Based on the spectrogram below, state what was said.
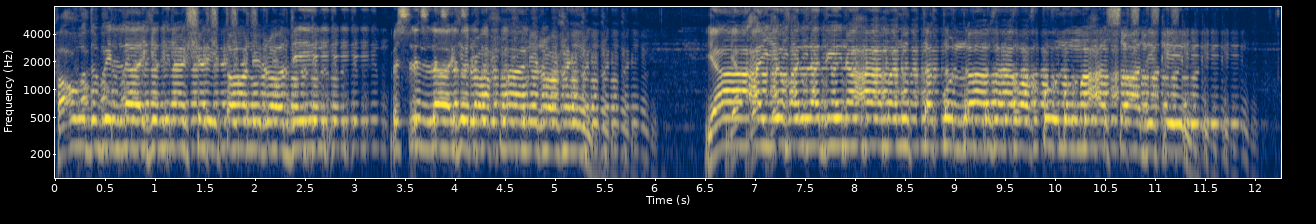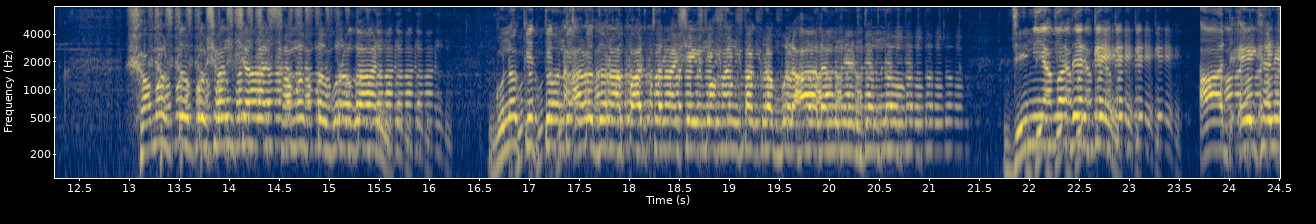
فأعوذ بالله من الشيطان الرجيم بسم الله الرحمن الرحيم يا أيها الذين آمنوا اتقوا الله وكونوا مع الصادقين সমস্ত প্রশংসা সমস্ত গুণগান গুণকীর্তন আরাধনা প্রার্থনা সেই মহান পাক রব্বুল আলামিনের জন্য। যিনি আমাদেরকে আজ এইখানে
